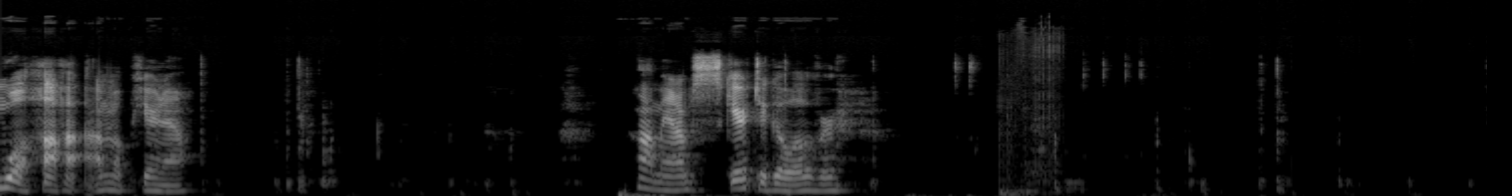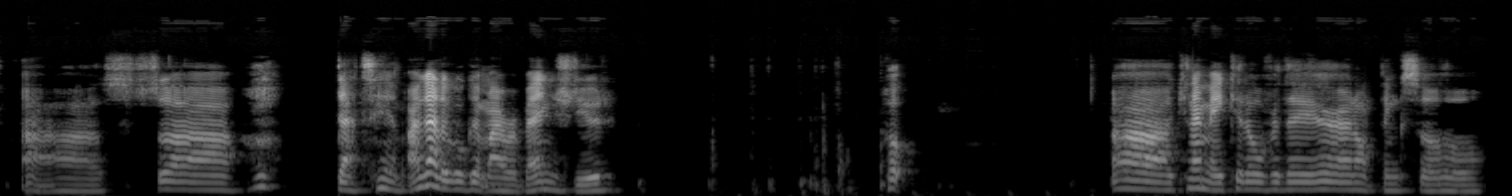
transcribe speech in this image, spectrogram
Wahaha, I'm up here now. Oh man, I'm scared to go over. Ah, uh, so, that's him. I gotta go get my revenge, dude. Oh. Uh, can I make it over there? I don't think so.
